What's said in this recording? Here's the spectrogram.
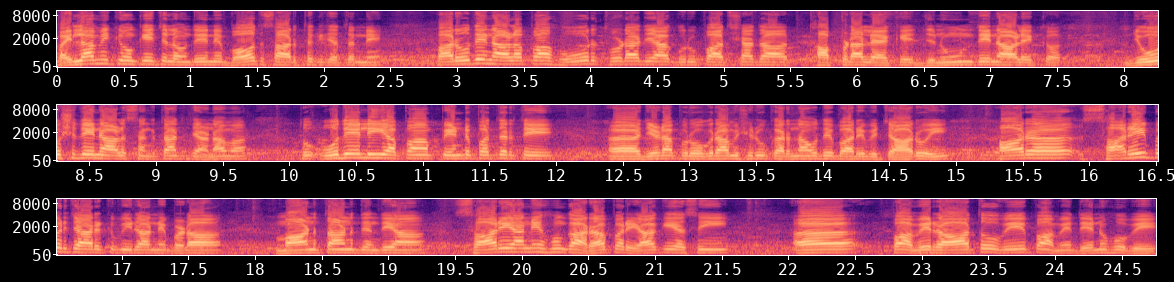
ਪਹਿਲਾਂ ਵੀ ਕਿਉਂਕਿ ਚਲਾਉਂਦੇ ਨੇ, ਬਹੁਤ ਸਾਰਥਕ ਯਤਨ ਨੇ। ਪਰ ਉਹਦੇ ਨਾਲ ਆਪਾਂ ਹੋਰ ਥੋੜਾ ਜਿਹਾ ਗੁਰੂ ਪਾਤਸ਼ਾਹ ਦਾ ਥਾਪੜਾ ਲੈ ਕੇ ਜਨੂਨ ਦੇ ਨਾਲ ਇੱਕ ਜੋਸ਼ ਦੇ ਨਾਲ ਸੰਗਤਾਂ 'ਚ ਜਾਣਾ ਵਾ। ਤੋ ਉਹਦੇ ਲਈ ਆਪਾਂ ਪਿੰਡ ਪੱਧਰ ਤੇ ਜਿਹੜਾ ਪ੍ਰੋਗਰਾਮ ਸ਼ੁਰੂ ਕਰਨਾ ਉਹਦੇ ਬਾਰੇ ਵਿਚਾਰ ਹੋਈ। ਔਰ ਸਾਰੇ ਪ੍ਰਚਾਰਕ ਵੀਰਾਂ ਨੇ ਬੜਾ ਮਾਣ ਤਾਣ ਦਿੰਦਿਆਂ ਸਾਰਿਆਂ ਨੇ ਹੁੰਗਾਰਾ ਭਰਿਆ ਕਿ ਅਸੀਂ ਭਾਵੇਂ ਰਾਤ ਹੋਵੇ, ਭਾਵੇਂ ਦਿਨ ਹੋਵੇ,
